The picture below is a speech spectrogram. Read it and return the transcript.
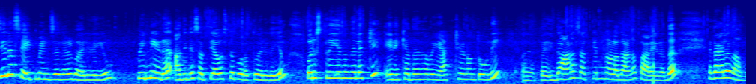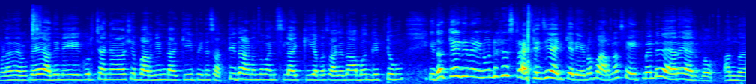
ചില സ്റ്റേറ്റ്മെന്റ്സുകൾ വരികയും പിന്നീട് അതിന്റെ സത്യാവസ്ഥ പുറത്തു വരികയും ഒരു സ്ത്രീ എന്ന നിലയ്ക്ക് എനിക്കത് റിയാക്ട് ചെയ്യണം തോന്നി. ഇതാണ് സത്യം എന്നുള്ളതാണ് പറയുന്നത്. എന്തായാലും നമ്മൾ വെറുതെ അതിനെക്കുറിച്ച് അനാവശ്യം പറഞ്ഞുണ്ടാക്കി പിന്നെ സത്യം ഇതാണെന്ന് മനസ്സിലാക്കി അപ്പോൾ സഹതാപം കിട്ടും. ഇതൊക്കെ രേണുവിന്റെ ഒരു സ്ട്രാറ്റജി ആയിരിക്കും. രേണു പറഞ്ഞ സ്റ്റേറ്റ്മെന്റ് വേറെ ആയിരുന്നു അന്ന്.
